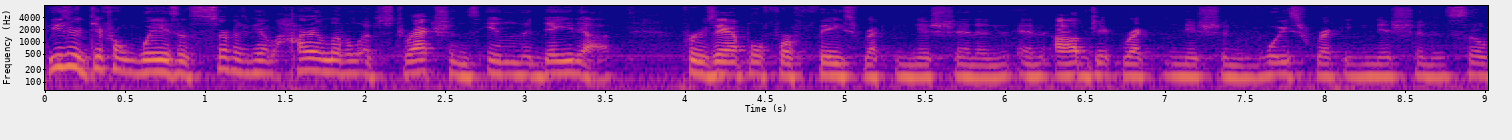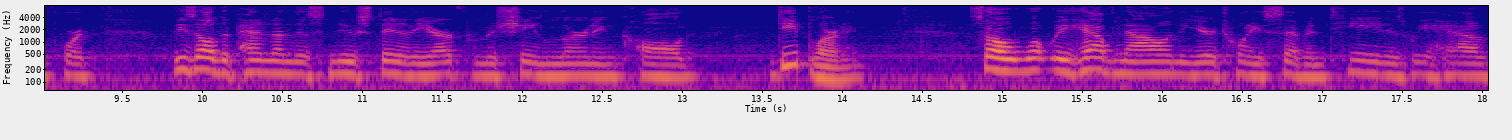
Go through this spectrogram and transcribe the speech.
These are different ways of surfacing up higher level abstractions in the data. For example, for face recognition and, and object recognition, voice recognition, and so forth. These all depend on this new state of the art for machine learning called deep learning. So what we have now in the year 2017 is we have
